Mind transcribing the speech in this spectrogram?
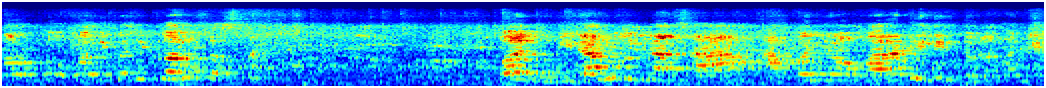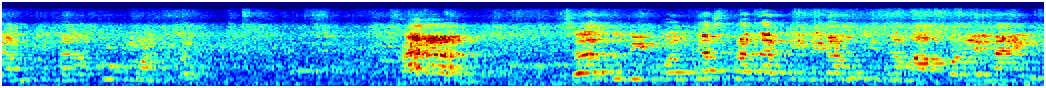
करतो कधी कधी करतच नाही. पण विराम चिन्हाचा आपण जेव्हा मराठी लिहितो ना तर विरामचिन्हाला खूप महत्त्व आहे. कारण जर तुम्ही कोणत्याच प्रकारचे विराम चिन्ह वापरले नाही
